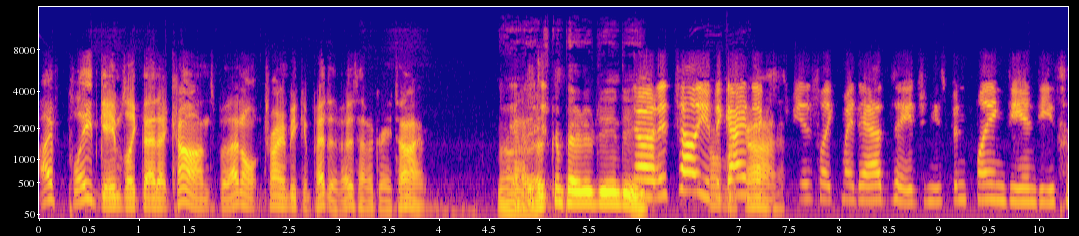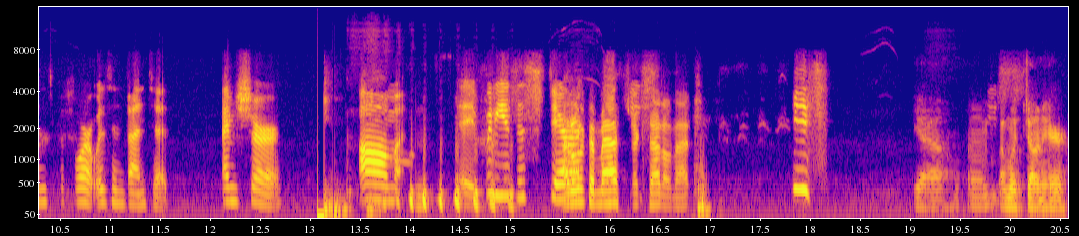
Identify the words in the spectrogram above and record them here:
I've played games like that at cons, but I don't try and be competitive. I just have a great time. No, Yeah, there's it's- competitive D and D. No, to tell you, Oh the my guy God. next to me is like my dad's age, and he's been playing D and D since before it was invented. I'm sure. Um, eh, but he's hysterical. I don't hysterical. think the math checks out on that. He's Yeah, um, I'm with John here.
